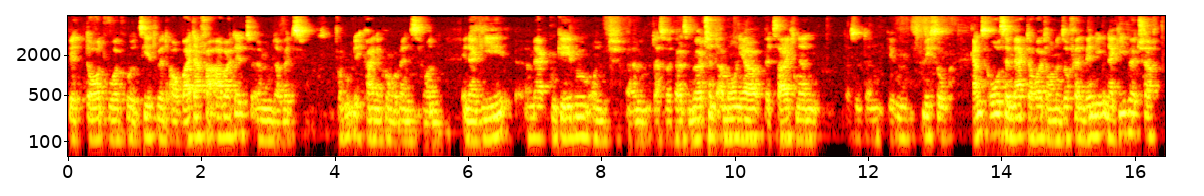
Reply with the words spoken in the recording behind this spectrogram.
wird dort, wo er produziert wird, auch weiterverarbeitet. Ähm, da wird es vermutlich keine Konkurrenz von Energiemärkten geben und ähm, das wird als Merchant Ammonia bezeichnen. Das sind dann eben nicht so ganz große Märkte heute und insofern, wenn die Energiewirtschaft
